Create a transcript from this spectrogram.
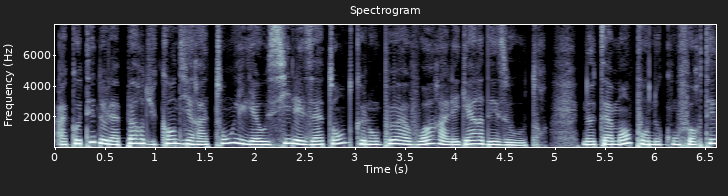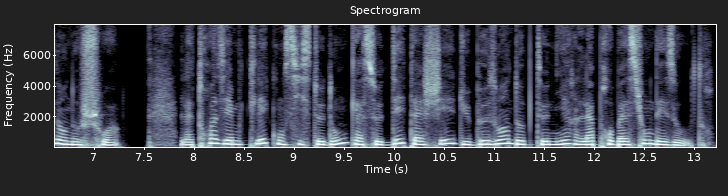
À côté de la peur du quand dira-t-on, il y a aussi les attentes que l'on peut avoir à l'égard des autres, notamment pour nous conforter dans nos choix. La troisième clé consiste donc à se détacher du besoin d'obtenir l'approbation des autres.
